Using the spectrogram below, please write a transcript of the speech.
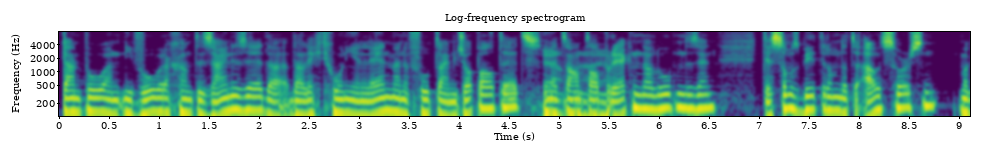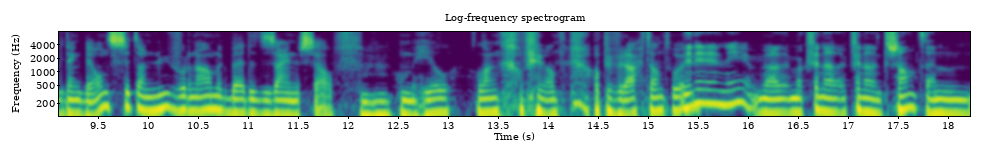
tempo en het niveau waar je aan het designen bent, dat, dat ligt gewoon niet in lijn met een fulltime job altijd, Ja, met het aantal ja, ja. projecten dat lopende zijn. Het is soms beter om dat te outsourcen, maar ik denk bij ons zit dat nu voornamelijk bij de designers zelf. Mhm. Om heel lang op je, op uw vraag te antwoorden. Nee, nee, nee, nee. Maar, maar ik, vind dat, ik vind dat interessant. En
